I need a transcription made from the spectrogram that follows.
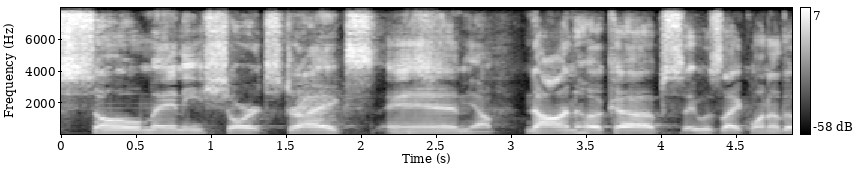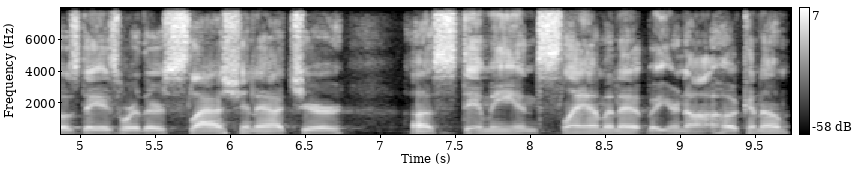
So many short strikes and Yep. non hookups. It was like one of those days where they're slashing at your uh, stimmy and slamming it, but you're not hooking them.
